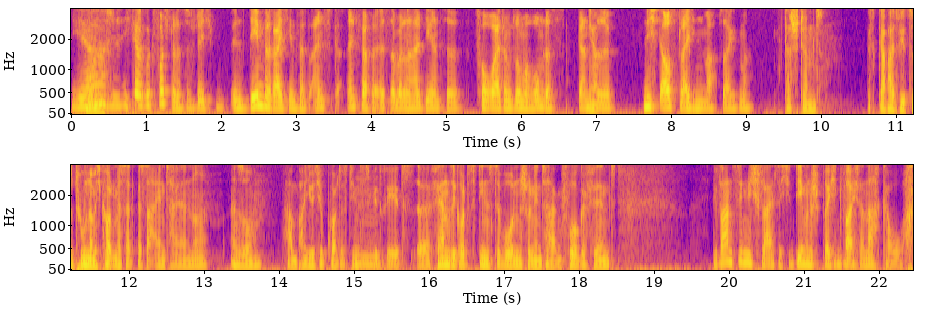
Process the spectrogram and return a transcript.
Ja, und ich kann mir gut vorstellen, dass es für dich in dem Bereich jedenfalls einf einfacher ist, aber dann halt die ganze Vorbereitung drumherum das Ganze ja. nicht ausgleichend macht, sag ich mal. Das stimmt. Es gab halt viel zu tun, aber ich konnte mir es halt besser einteilen, ne? Also haben ein paar YouTube-Gottesdienste mhm. gedreht, äh, Fernsehgottesdienste wurden schon den Tagen vorgefilmt. Wir waren ziemlich fleißig, dementsprechend war ich danach K.O.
